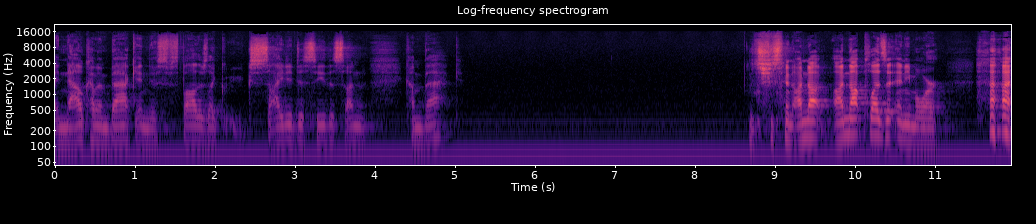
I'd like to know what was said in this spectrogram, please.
and now coming back. And this father's like excited to see the son come back. And she said, I'm not, I'm not pleasant anymore.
